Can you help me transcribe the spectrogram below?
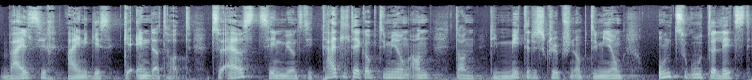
Weil sich einiges geändert hat. Zuerst sehen wir uns die Title Tag Optimierung an, dann die Meta Description Optimierung und zu guter Letzt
